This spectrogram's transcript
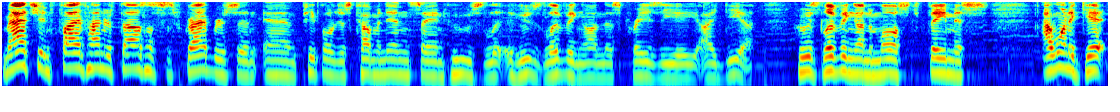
Imagine 500,000 subscribers and, and people are just coming in saying who's li- who's living on this crazy idea, who's living on the most famous. I want to get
